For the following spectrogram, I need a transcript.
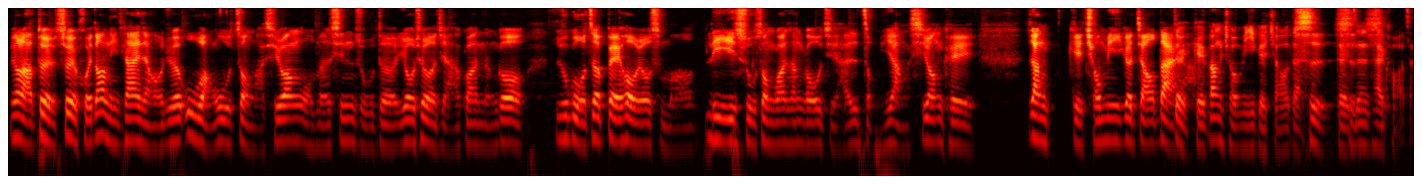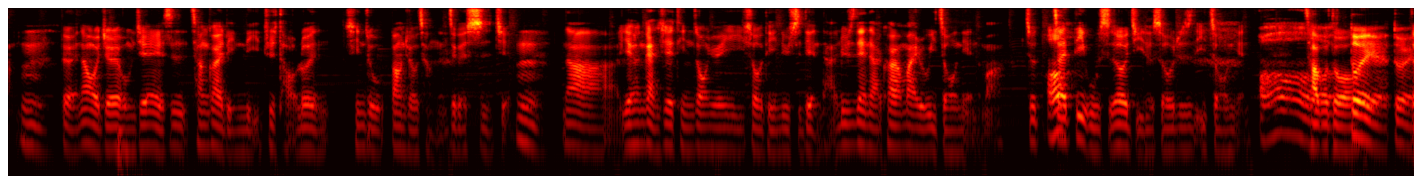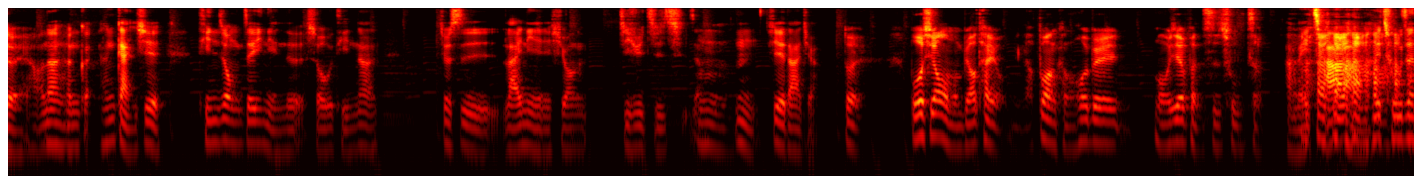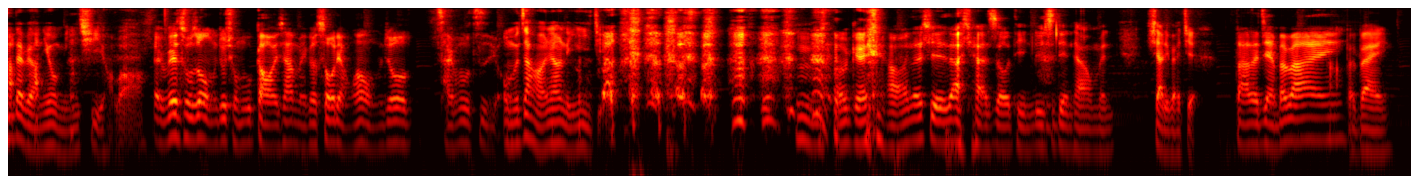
没有啦，对，所以回到你刚才讲，我觉得勿枉勿重啊，希望我们新竹的优秀的检察官能够，如果这背后有什么利益输送、官商勾结还是怎么样，希望可以让给球迷一个交代、啊。对，给棒球迷一个交代。对，是是真的太夸张。嗯对，那我觉得我们今天也是畅快淋漓去讨论新竹棒球场的这个事件。嗯，那也很感谢听众愿意收听律师电台，律师电台快要迈入一周年了嘛，就哦在第五十二集的时候就是一周年。哦，差不多对对对，好，那很感很感谢听众这一年的收听，那就是来年也希望继续支持这样。嗯嗯，谢谢大家对，不过希望我们不要太有名啊，不然可能会被某一些粉丝出征。啊，没差啦，被出征代表你有名气，好不好？哎、被出征我们就全部搞一下，每个收两万，我们就财富自由。我们这样好像林毅杰。嗯，OK，好，那谢谢大家的收听律师电台，我们下礼拜见，大家再见，拜拜。拜拜。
